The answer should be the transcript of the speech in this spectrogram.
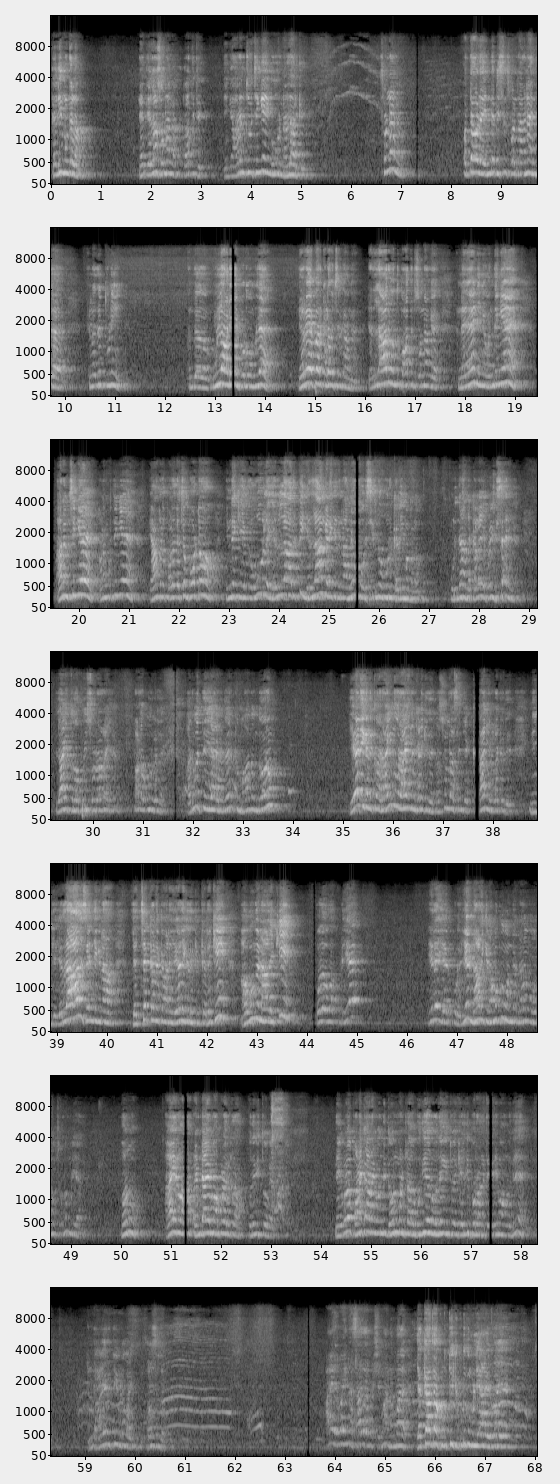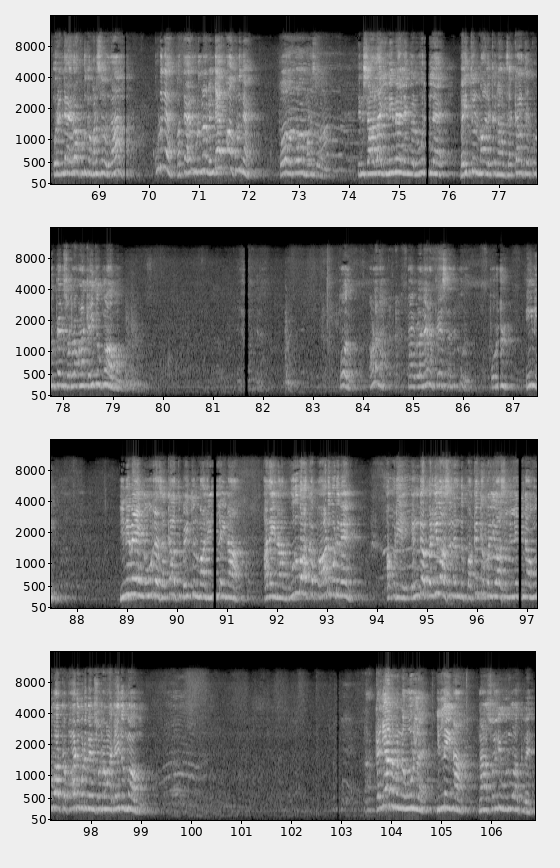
களிமங்கலம். நேற்று எல்லாம் சொன்னாங்க. பார்த்துட்டு. நீங்க ஆரம்பிச்சு வச்சீங்க எங்க ஊர் நல்லா இருக்கு. சொன்னாங்க. பத்தாவில் எந்த பிஸ்னஸ் பண்றாங்கன்னா இந்த என்னது துணி. அந்த உள்ளாடை போடுவோம்ல. நிறைய பேர் கடை வச்சிருக்காங்க. எல்லாரும் வந்து பார்த்துட்டு சொன்னாங்க. அண்ணே நீங்க வந்தீங்க. ஆரம்பிச்சீங்க. பணம் கொடுத்தீங்க. நாங்களும் பல லட்சம் போட்டோம். இன்னைக்கு எங்க ஊர்ல எல்லாருக்கும் எல்லாம் கிடைக்குதுனாங்க ஒரு சின்ன ஊர் களிமங்கலம். முடிஞ்சா அந்த கலையை போய் விசாரிங்க. இதாயத்துல போய் சொல்றாரா இல்ல பல ஊர்கள்ல. அறுபத்தி ஐயாயிரம் பேருக்கு மாதந்தோறும் ஏழைகளுக்கு ஒரு ஐநூறு ஆயிரம் கிடைக்குது. ரசூல்லா செஞ்ச காரியம் நடக்குது. நீங்க எல்லாரும் செஞ்சீங்கன்னா லட்சக்கணக்கான ஏழைகளுக்கு கிடைக்கி அவங்க நாளைக்கு உதவக்கூடிய நிலை ஏற்படும். ஏன் நாளைக்கு நமக்கும் வந்த நிலைமை வரும் சொல்ல முடியாது. வரும். ஆயிரம் ரெண்டாயிரமா கூட இருக்கலாம் உதவித்தொகை. எவ்வளோ பணக்காரங்க வந்து கவர்மெண்ட்ல முதியோர் உதவித்தொகைக்கு எழுதி போறாங்க தெரியுமா உங்களுக்கு? அந்த ஆயிரத்தையும் விட மனசு இல்லை. ஆயிரம் ரூபாய்னா சாதாரண விஷயமா? நம்ம ஜக்காத்தா கொடுத்து தூக்கி கொடுக்க முடியல ஆயிரம் ரூபாய்? ஒரு ரெண்டாயிரம் ரூபாய் கொடுக்க மனசு வருதா? கொடுங்க. பத்தாயிரம் கொடுங்க ரெண்டாயிரம் ரூபாய் கொடுங்க. போக போக மனசு வரும். இன்ஷால்லா இனிமேல் எங்கள் ஊரில் பைத்துல் மாலுக்கு நான் சக்காத்தை கொடுப்பேன்னு சொல்கிறவங்களாம் கை தூக்கம் ஆகும். போதும். அவ்வளோதான் நான் இவ்வளோ நேரம் பேசுனதுக்கு ஒரு பொருள் மீனிங் இனிமே எங்கள் ஊரில் சக்காத்து பைத்துல் மால் இல்லைன்னா அதை நான் உருவாக்க பாடுபடுவேன். அப்படி எங்க பள்ளிவாசல் இருந்து பக்கத்து பள்ளிவாசல் இல்லை நான் உருவாக்க பாடுபடுவேன் சொன்னவங்க கைதுக்கும் ஆகும் நான் கல்யாணம் பண்ண ஊர்ல இல்லைன்னா நான் சொல்லி உருவாக்குவேன்.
